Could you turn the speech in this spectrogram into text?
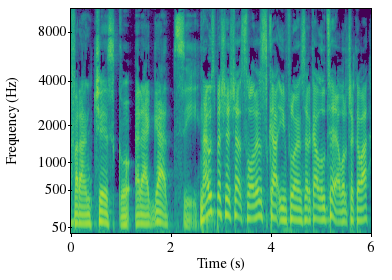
Francesco Ragazzi. Najúspešnejšia slovenská influencerka Lucia Javorčaková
